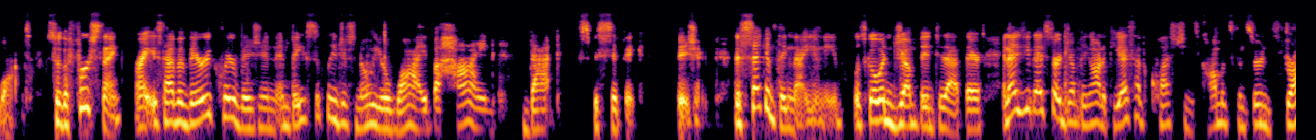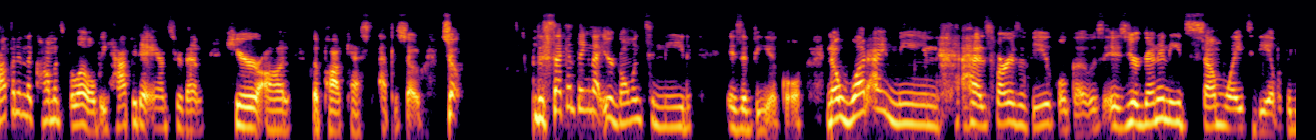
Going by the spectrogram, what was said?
want. So the first thing, right, is to have a very clear vision and basically just know your why behind that specific vision. The second thing that you need, let's go and jump into that there. And as you guys start jumping on, if you guys have questions, comments, concerns, drop it in the comments below. I'll be happy to answer them here on the podcast episode. So the second thing that you're going to need is a vehicle. Now, what I mean as far as a vehicle goes is you're going to need some way to be able to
